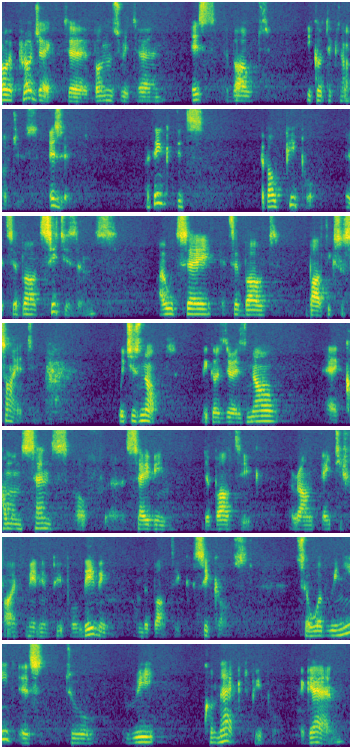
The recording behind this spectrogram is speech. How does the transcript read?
Our project, uh, Bonus Return, is about eco-technologies. Is it? I think it's about people. It's about citizens. I would say it's about Baltic society, which is not, because there is no uh, common sense of uh, saving the Baltic, around 85 million people living on the Baltic sea coast. So what we need is to reconnect people again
